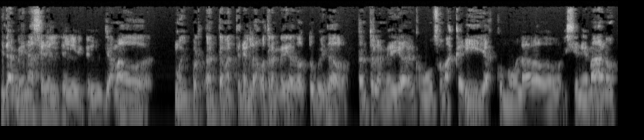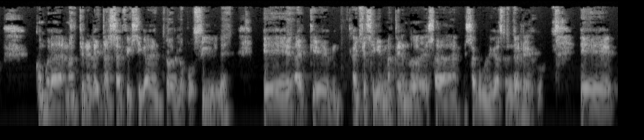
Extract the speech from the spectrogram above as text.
Y también hacer el, llamado muy importante mantener las otras medidas de autocuidado, tanto las medidas como uso de mascarillas, como lavado higiene de manos, como la, mantener la distancia física dentro de lo posible. Eh, hay, que, hay que seguir manteniendo esa, esa comunicación de riesgo. Eh,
